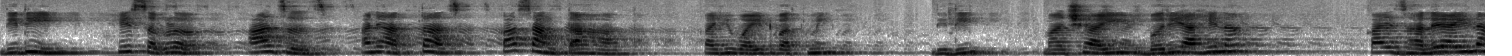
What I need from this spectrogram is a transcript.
दीदी हे सगळं आजच आणि आत्ताच का सांगता आहात? काही वाईट बातमी? दीदी माझी आई बरी आहे ना? काय झाले आईला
